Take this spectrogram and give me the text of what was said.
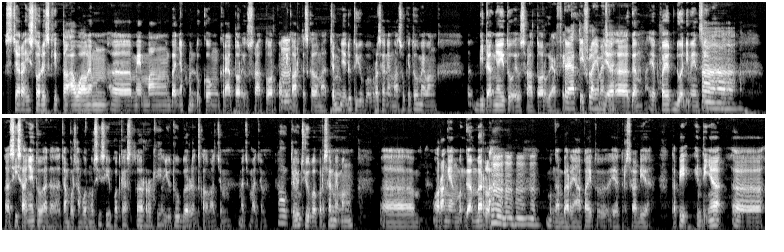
secara historis kita awalnya men- eh, memang banyak mendukung kreator, ilustrator, komik Hmm. artis segala macam, jadi 70% yang masuk itu memang bidangnya itu ilustrator, grafik, Kreatif lah ya, Mas. ya ya. eh, gam, ya pokoknya dua dimensi. Ah, ah, ah. Eh, sisanya itu ada campur-campur musisi, podcaster, Oke. youtuber dan segala macam, macam-macam. Oke. Tapi 70% memang eh, orang yang menggambar lah Hmm, hmm, hmm, hmm. menggambarnya apa itu ya terserah dia. Tapi intinya eh,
